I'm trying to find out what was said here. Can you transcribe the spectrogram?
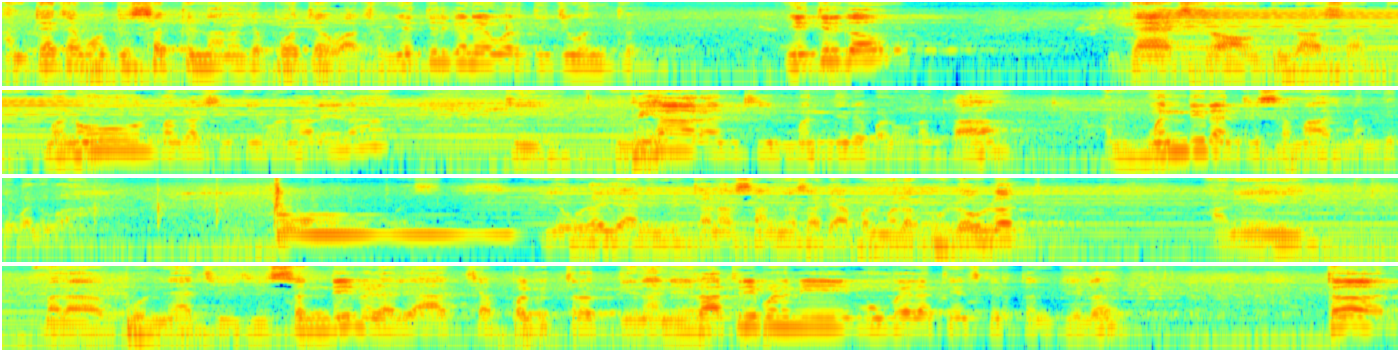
आणि त्याच्याबद्दल सत्यनारायणाच्या पोत्या वाचू येतील का नाही वरती जिवंत? येतील का दॅट स्ट्रॉंग फिलॉसॉफी म्हणून मग अशी ती म्हणाले ना की विहारांची मंदिरं बनवू नका आणि मंदिरांची समाज मंदिरं बनवा. एवढं या निमित्तानं सांगण्यासाठी आपण मला बोलवलं. आणि मला बोलण्याची जी संधी मिळाली आजच्या पवित्र दिनाने. रात्री पण मी मुंबईला तेच कीर्तन केलं. तर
